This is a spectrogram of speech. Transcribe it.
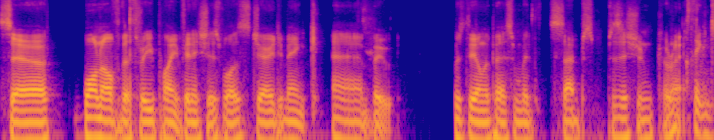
So one of the three point finishes was Jerry DeMink, uh, but was the only person with Seb's position correct. I think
